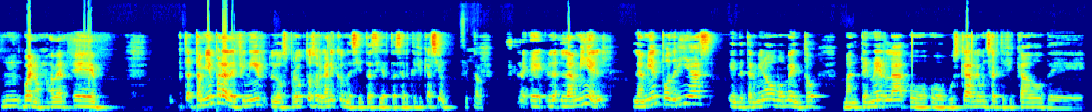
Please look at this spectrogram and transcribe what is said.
Mm, bueno, a ver, eh, también para definir los productos orgánicos necesita cierta certificación. Sí, claro. Eh, la, miel, la miel podrías en determinado momento mantenerla o, buscarle un certificado de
